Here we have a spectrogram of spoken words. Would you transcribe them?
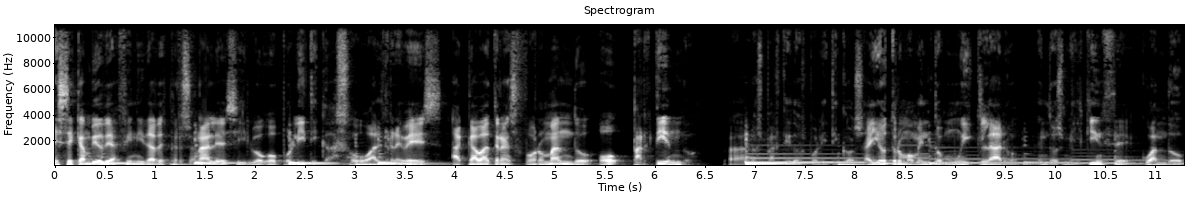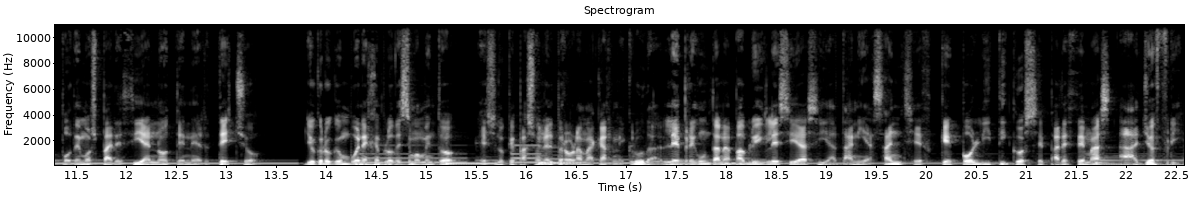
Ese cambio de afinidades personales y luego políticas, o al revés, acaba transformando o partiendo a los partidos políticos. Hay otro momento muy claro, en 2015, cuando Podemos parecía no tener techo. Yo creo que un buen ejemplo de ese momento es lo que pasó en el programa Carne Cruda. Le preguntan a Pablo Iglesias y a Tania Sánchez qué político se parece más a Joffrey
